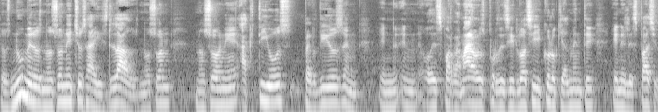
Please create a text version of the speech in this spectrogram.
Los números no son hechos aislados, no son, no son eh, activos perdidos en, o desparramados, por decirlo así coloquialmente, en el espacio.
